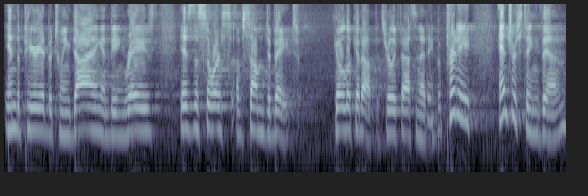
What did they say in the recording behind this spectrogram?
in the period between dying and being raised is the source of some debate. Go look it up, it's really fascinating. But pretty interesting then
